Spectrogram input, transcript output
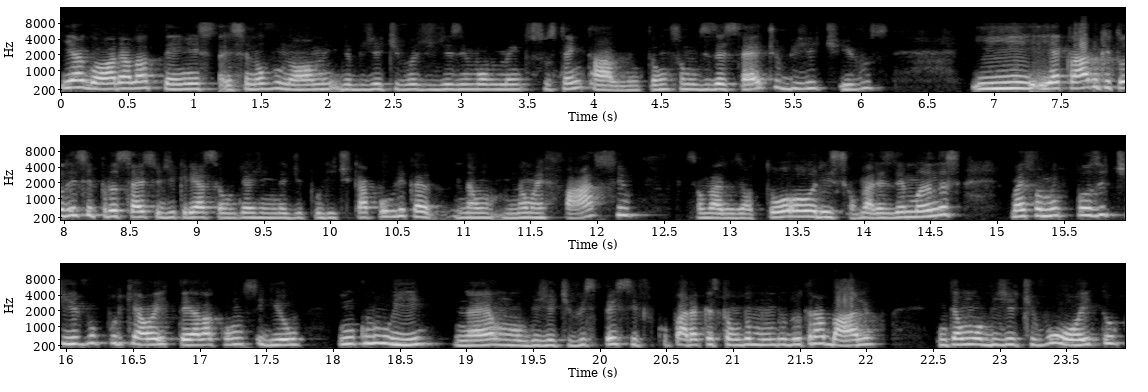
e agora ela tem esse novo nome de Objetivos de Desenvolvimento Sustentável. Então, são 17 objetivos E, e, é claro que todo esse processo de criação de agenda de política pública não, não é fácil, são vários atores, são várias demandas, mas foi muito positivo porque a OIT ela conseguiu incluir né, um objetivo específico para a questão do mundo do trabalho. Então, o objetivo 8,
